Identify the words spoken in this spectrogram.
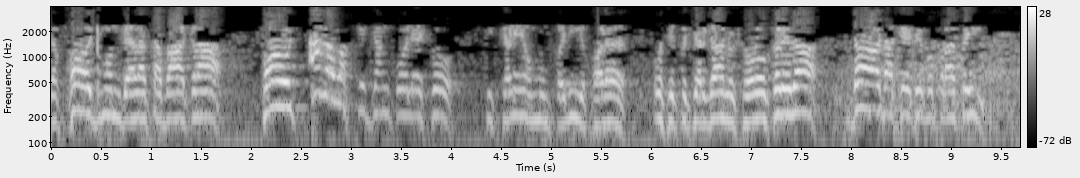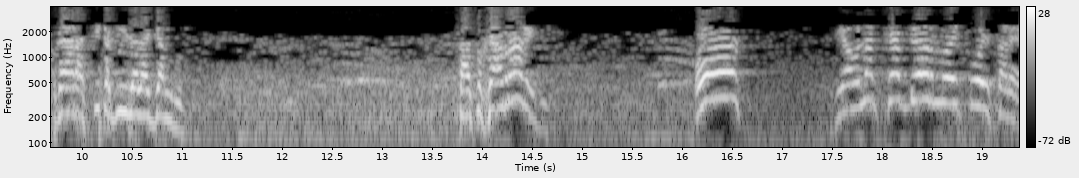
د فوج مون بیړه تباه کړه فوج هغه وخت جنگ کولای شو چې چڼې او مونږپلي یې خوړه اوس یې په چرګانو شروع کړې ده دا ډاکېټې به پراته وي خدای راستي که دوی دله جنګ وکړي تاسو خیال راغی دي اوس یولک صاحب ډېر لوی پوه سره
